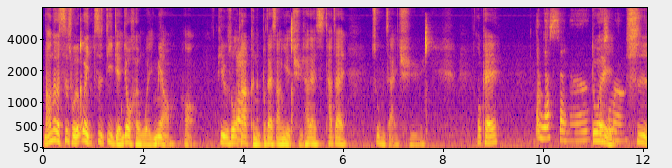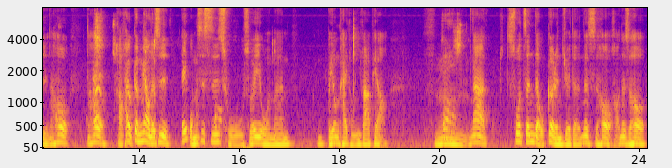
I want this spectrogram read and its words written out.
然后那个私厨的位置地点又很微妙，好，譬如说他可能不在商业区，他在他在住宅区，OK，这样比较省啊，对，是？是，然后。然后好，还有更妙的是，哎，我们是私厨，所以我们不用开统一发票。嗯，那说真的，我个人觉得那时候好，那时候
